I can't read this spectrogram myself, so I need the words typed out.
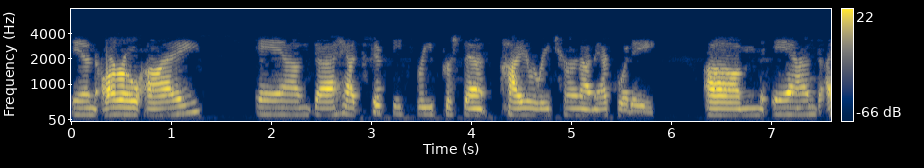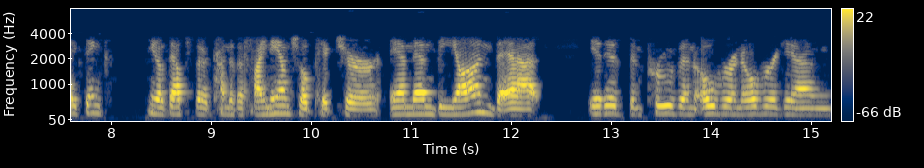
in ROI and uh, had 53% higher return on equity. Um, and I think, you know, that's the kind of the financial picture. And then beyond that, it has been proven over and over again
